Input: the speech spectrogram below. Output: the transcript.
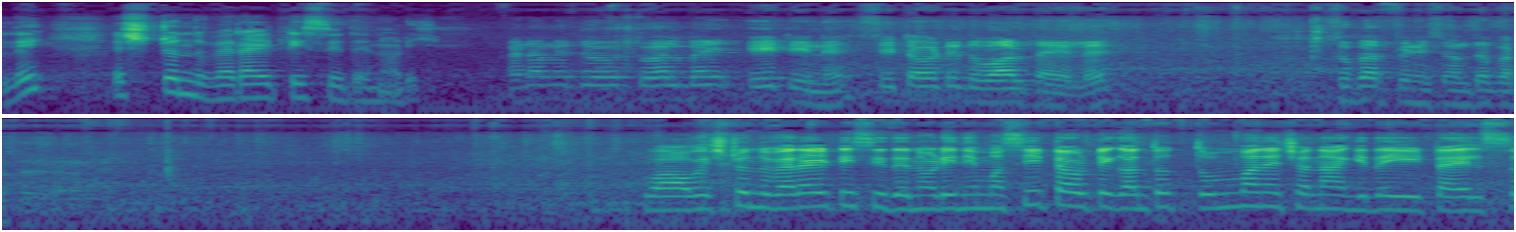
ಅಲ್ಲಿ. ಎಷ್ಟೊಂದು ವೆರೈಟೀಸ್ ಇದೆ ನೋಡಿ. ಮೇಡಮ್ ಇದು twelve by eighteen sit out ಇದು ವಾಲ್ ಟೈಲ್ ಶುಗರ್ ಫಿನಿಶ್ ಅಂತ ಬರ್ತದೆ ವಾವ್ ಎಷ್ಟೊಂದು ವೆರೈಟೀಸ್ ಇದೆ ನೋಡಿ. ನಿಮ್ಮ ಸೀಟ್ ಔಟಿಗಂತೂ ತುಂಬಾನೇ ಚೆನ್ನಾಗಿದೆ ಈ ಟೈಲ್ಸ್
